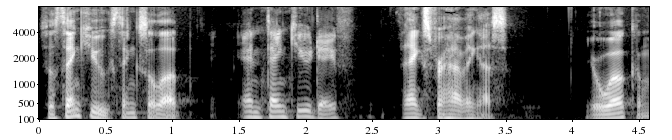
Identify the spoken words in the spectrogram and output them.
so thank you. Thanks a lot. And thank you, Dave. Thanks for having us. You're welcome.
